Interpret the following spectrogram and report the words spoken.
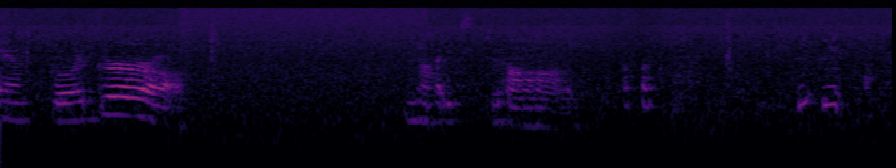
Sam, good girl. Nice job.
